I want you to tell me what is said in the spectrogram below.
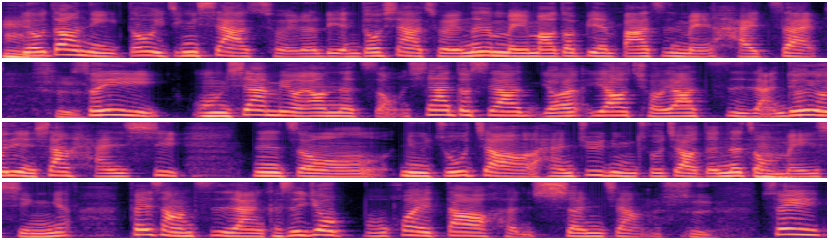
嗯。留到你都已经下垂了，脸都下垂，那个眉毛都变八字眉还在，是。所以我们现在没有要那种，现在都是要要要求要自然，就有点像韩系那种女主角、韩剧女主角的那种眉形，非常自然，可是又不会到很深这样子。是，所以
